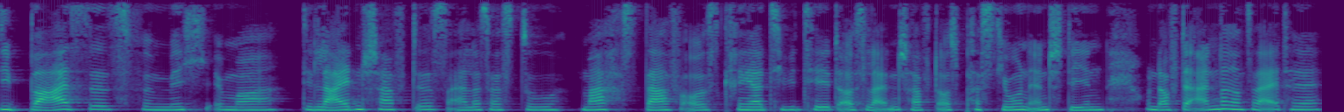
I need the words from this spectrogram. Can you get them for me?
die Basis für mich immer die Leidenschaft ist. Alles, was du machst, darf aus Kreativität, aus Leidenschaft, aus Passion entstehen. Und auf der anderen Seite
